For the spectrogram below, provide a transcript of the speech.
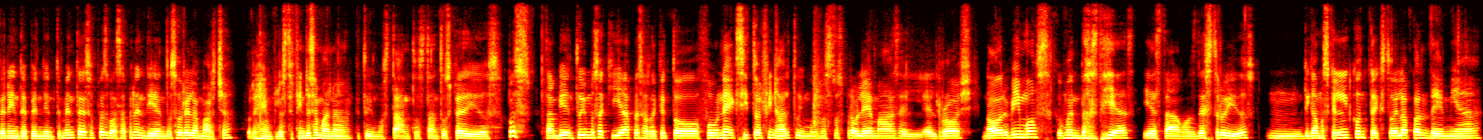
Pero independientemente de eso, pues vas aprendiendo sobre la marcha. Por ejemplo, este fin de semana que tuvimos tantos, tantos pedidos, pues también tuvimos aquí, a pesar de que todo fue un éxito al final, tuvimos nuestros problemas, el, el rush. No dormimos como en dos días y estábamos destruidos. Mm, digamos que en el contexto de la pandemia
